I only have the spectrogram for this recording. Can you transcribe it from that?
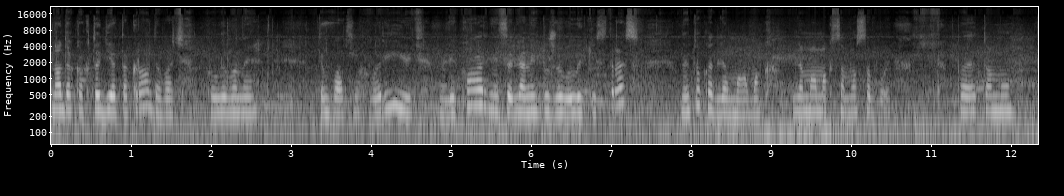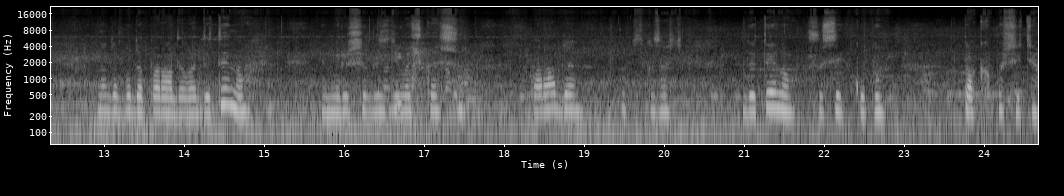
треба як-то діток радувати, коли вони тим паче хворіють в лікарні. Це для них дуже великий стрес, не тільки для мамок, для мамок само собою. Поэтому треба буде порадувати дитину. І ми вирішили з дівчинкою, що порадуємо, сказати, дитину, щось їй купимо. Так, пошлите.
